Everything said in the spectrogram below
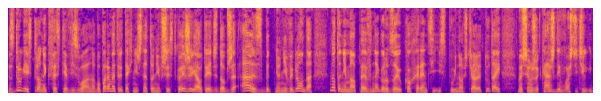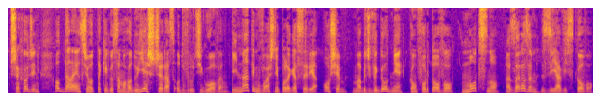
Z drugiej strony kwestia wizualna, bo parametry techniczne to nie wszystko. Jeżeli auto jedzie dobrze, ale zbytnio nie wygląda, no to nie ma pewnego rodzaju koherencji i spójności, ale tutaj myślę, że każdy właściciel i przechodzień, oddalając się od takiego samochodu, jeszcze raz odwróci głowę. I na tym właśnie polega seria 8. Ma być wygodnie, komfortowo, mocno, a zarazem zjawiskowo.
